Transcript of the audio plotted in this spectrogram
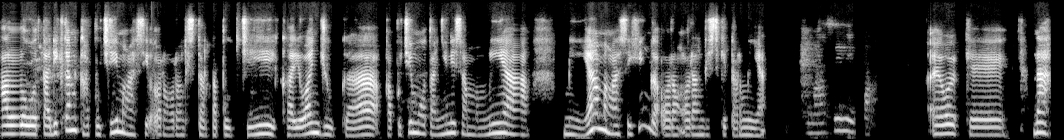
Kalau tadi kan Kapuci mengasih orang-orang di sekitar Kapuci, Kak Yohan juga. Kapuci mau tanya nih sama Mia. Mia mengasihi nggak orang-orang di sekitar Mia? Masih, Pak. Eh, Oke. Okay. Nah,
